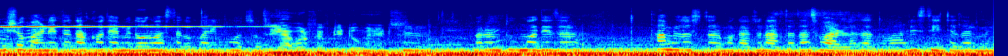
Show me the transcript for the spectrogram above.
हिशोबाने तर दाखवते आम्ही दोन वाजता three hour fifty two minutes. परंतु मध्ये जर थांबलोच तर मग अजून अर्धा तास वाढला जातो अडीच तीनच्या दरम्यान.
